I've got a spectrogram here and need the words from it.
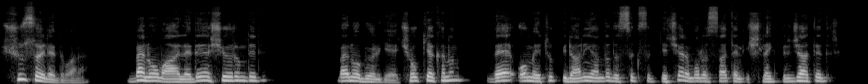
şu söyledi bana. Ben o mahallede yaşıyorum dedi. Ben o bölgeye çok yakınım ve o metruk binanın yanında da sık sık geçerim. Orası zaten işlek bir caddedir.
